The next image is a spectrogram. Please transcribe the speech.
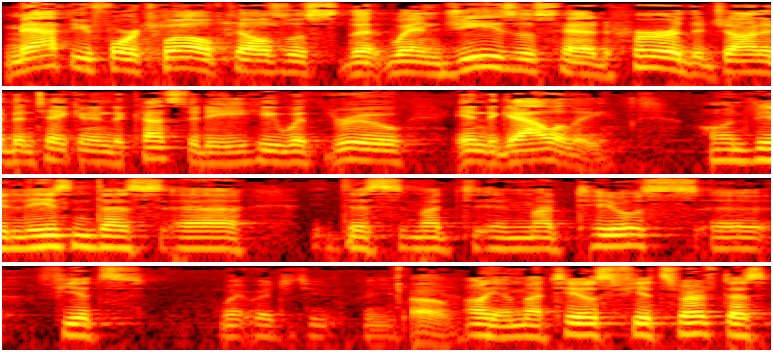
Matthew 4:12 tells us that when Jesus had heard that John had been taken into custody, he withdrew into Galilee. Und wir lesen das, äh, das Mat äh, Matthäus äh, 4, wait, wait, did you. Oh. oh ja, Matthäus 4,12, dass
